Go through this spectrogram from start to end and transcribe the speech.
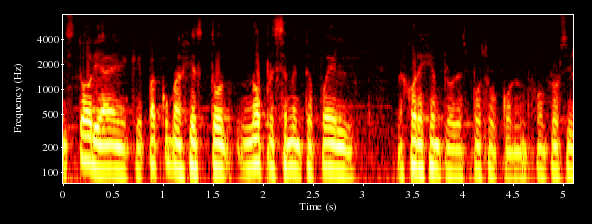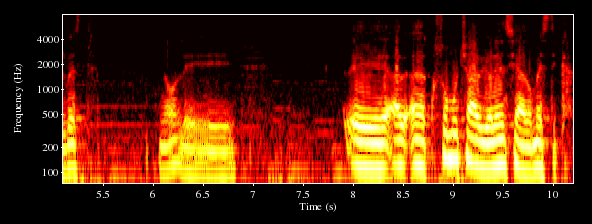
historia en que Paco Malgesto no precisamente fue el mejor ejemplo de esposo con, con Flor Silvestre. ¿no? Le eh, acusó mucha violencia doméstica.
